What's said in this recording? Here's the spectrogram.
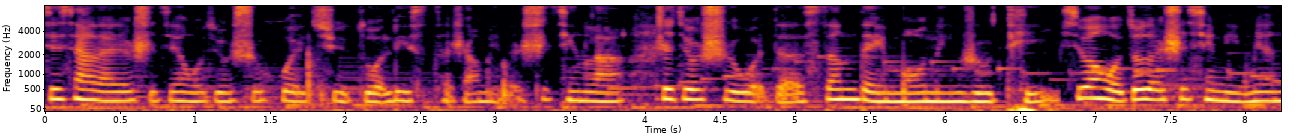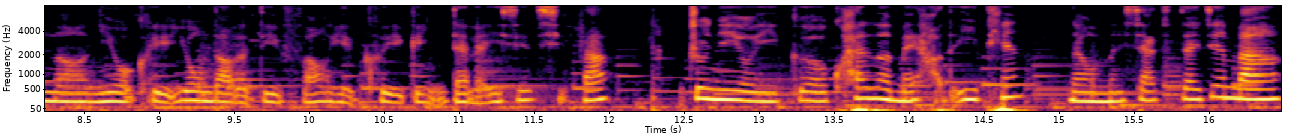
接下来的时间，我就是会去做 list 上面的事情啦。这就是我的 Sunday morning routine。希望我做的事情里面呢，你有可以用到的地方，也可以给你带来一些启发。祝你有一个快乐美好的一天。那我们下次再见吧，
